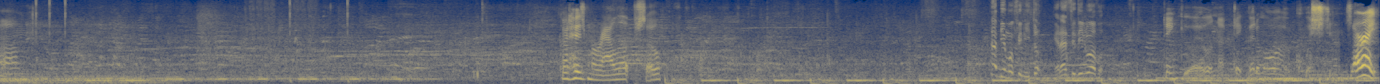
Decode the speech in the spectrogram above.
Um. Got his morale up, so. Abbiamo finito. Grazie di nuovo. Thank you. I will not take any more questions. All right.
